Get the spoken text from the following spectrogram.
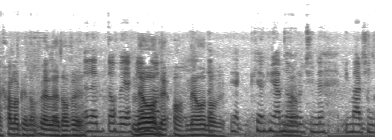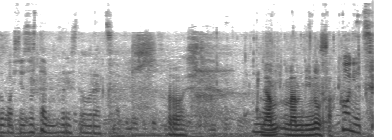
e, halogenowy, LEDowy, LEDowy, jak miałam neony, na, o, neonowy. jak, jak miałam na No. urodziny i Marcin go właśnie zostawił w restauracji. No właśnie. No. Ja mam minusa. Koniec.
